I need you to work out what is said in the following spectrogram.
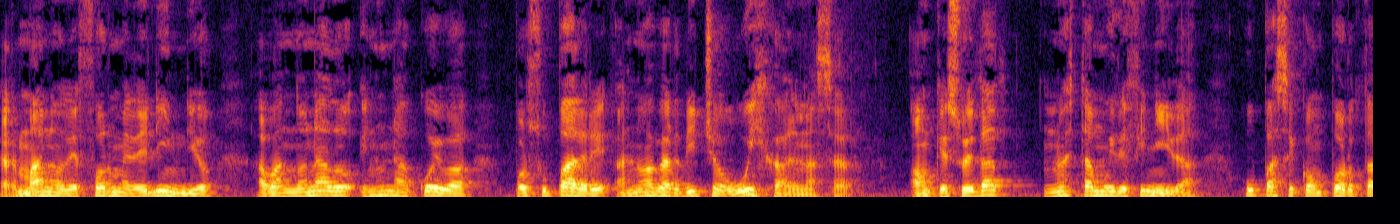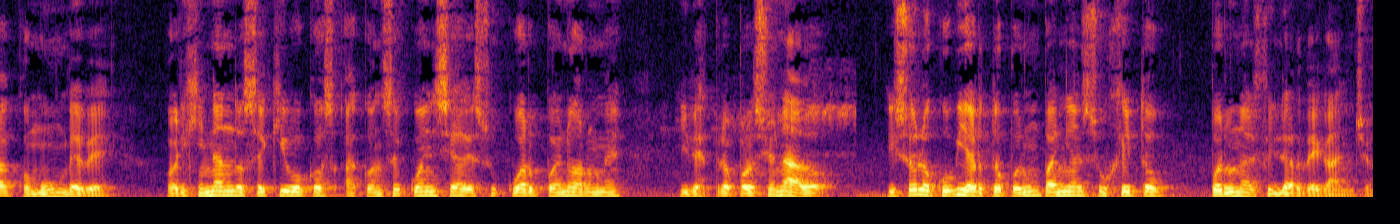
hermano deforme del indio, abandonado en una cueva por su padre al no haber dicho Ouija al nacer. Aunque su edad no está muy definida, Upa se comporta como un bebé, originándose equívocos a consecuencia de su cuerpo enorme y desproporcionado y solo cubierto por un pañal sujeto por un alfiler de gancho.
